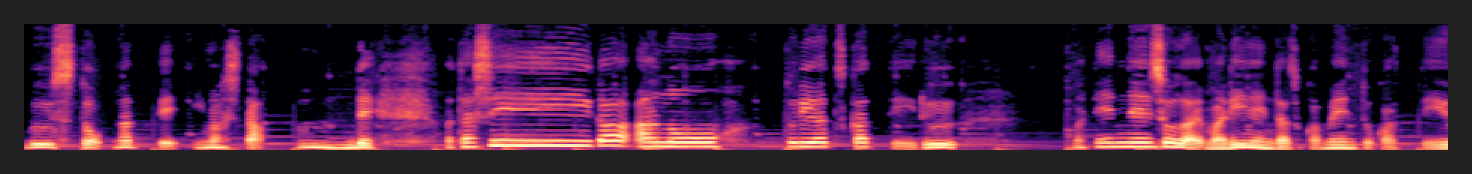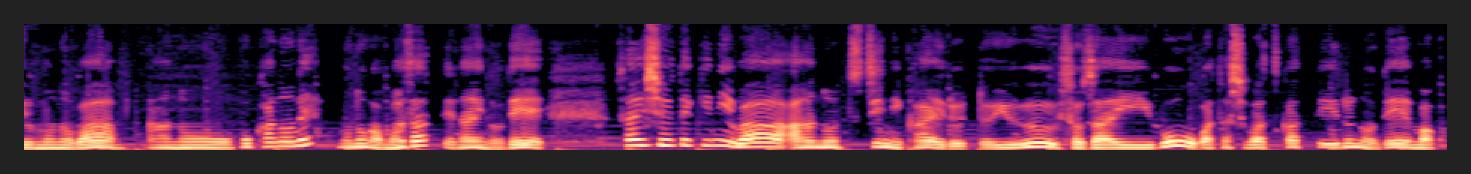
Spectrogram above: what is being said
ブースとなっていました。うん、で、私があの取り扱っている、まあ、天然素材、まあ、リネンだとか綿とかっていうものは、あの他のね、ものが混ざってないので、最終的にはあの土に帰るという素材を私は使っているので、まあ、こ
